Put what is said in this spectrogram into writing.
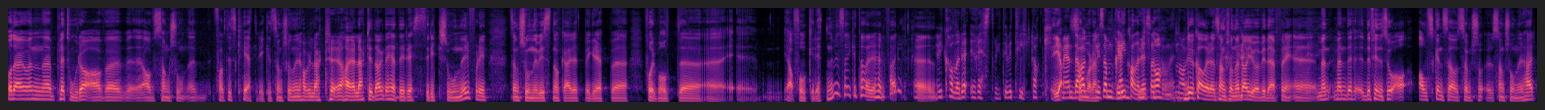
Og det er jo en eh, pletora av, eh, av sanksjoner. Faktisk heter det ikke sanksjoner, har, vi lært, har jeg lært i dag. Det heter restriksjoner, fordi sanksjoner visstnok er et begrep eh, forbeholdt eh, eh, ja, folkeretten, hvis jeg ikke tar helt feil. Vi kaller det restriktive tiltak. Ja, men det sånn har det. liksom Jeg glidd ut nå. nå. Du kaller det sanksjoner, da gjør vi det. For, eh, men men det, det finnes jo al- alskens av sanksjoner her.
